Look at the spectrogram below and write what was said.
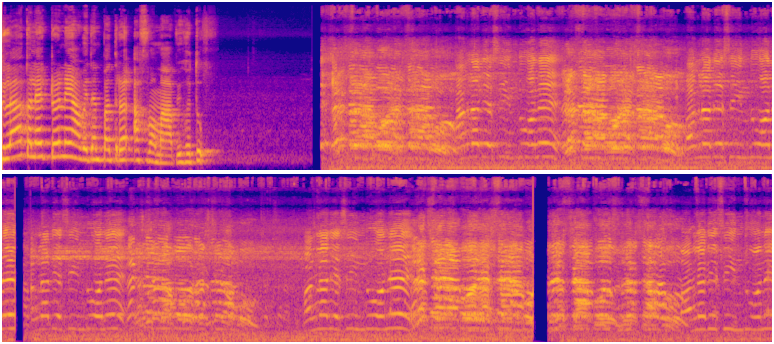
જિલ્લા કલેક્ટરને આવેદનપત્ર આપવામાં આવ્યું હતું બાંગ્લાદેશી હિન્દુઓને બાંગ્લાદેશી હિન્દુઓને બાંગ્લાદેશી હિન્દુઓને બાંગ્લાદેશી હિન્દુઓને બાંગ્લાદેશી હિન્દુઓને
